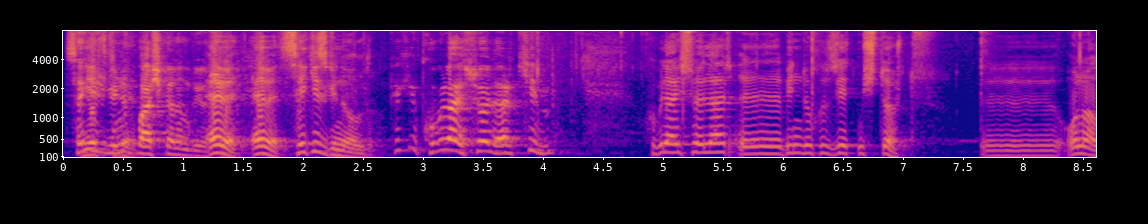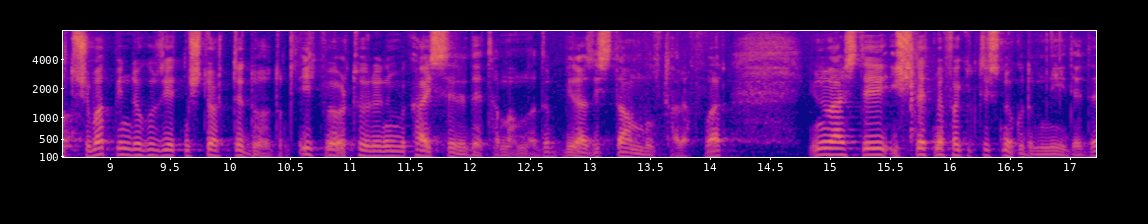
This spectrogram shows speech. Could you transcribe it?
8 Yetki günlük başkanım diyorsun. Evet, evet 8 gün oldu. Peki Kubilay Söyler kim? Kubilay Söyler e, 1974. e, 16 Şubat 1974'te doğdum. İlk ve orta öğrenimi Kayseri'de tamamladım. Biraz İstanbul tarafı var. Üniversiteyi işletme fakültesini okudum Niğde'de.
